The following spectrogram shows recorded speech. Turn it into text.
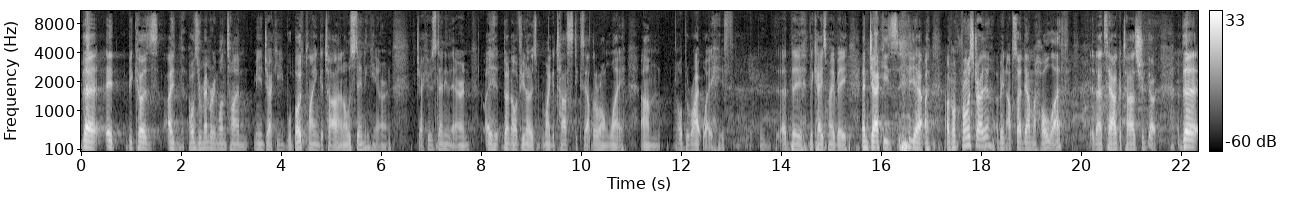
the, it, because I, I was remembering one time me and Jackie were both playing guitar, and I was standing here, and Jackie was standing there, and I don't know if you noticed, my guitar sticks out the wrong way, um, or the right way, if uh, the, the case may be. And Jackie's, yeah, I, I'm from Australia. I've been upside down my whole life. That's how guitars should go. The,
